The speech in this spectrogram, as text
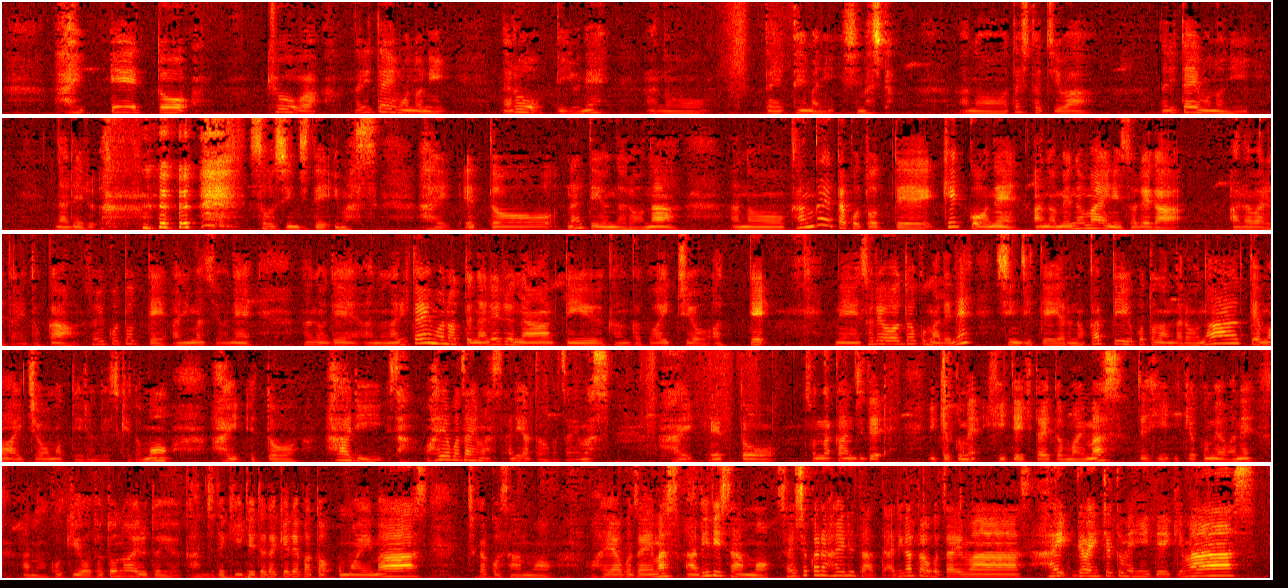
はいえー、っと今日はなりたいものになろうっていうねあのテーマにしました。あの私たちはなりたいものになれる。そう信じています。はいえっと何て言うんだろうな。あの考えたことって結構ねあの目の前にそれが現れたりとかそういうことってありますよね。なのであのなりたいものってなれるなっていう感覚は一応あって、ね、それをどこまでね信じてやるのかっていうことなんだろうなってまあ一応思っているんですけども。はいえっとハリーさんおはようございます。ありがとうございます。はいえっとそんな感じで1曲目弾いていきたいと思います。是非1曲目はねあの呼吸を整えるという感じで聴いていただければと思います。ちかこさんもおはようございます。あビビさんも最初から入れたってありがとうございます。はいでは1曲目弾いていきます。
